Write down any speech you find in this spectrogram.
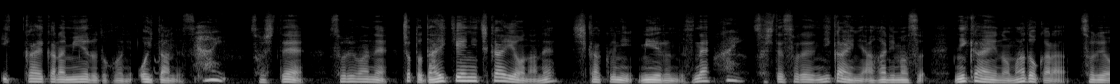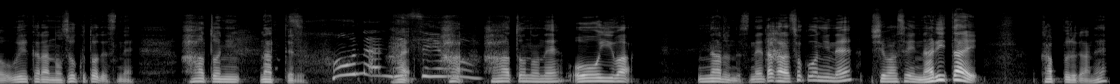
1階から見えるところに置いたんです、はい、そしてそれはねちょっと台形に近いようなね四角に見えるんですね、はい、そしてそれ2階に上がります。2階の窓からそれを上から覗くとですねハートになってる。そうなんですよ、はい、ハートのね大岩になるんですね。だからそこにね幸せになりたいカップルがね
